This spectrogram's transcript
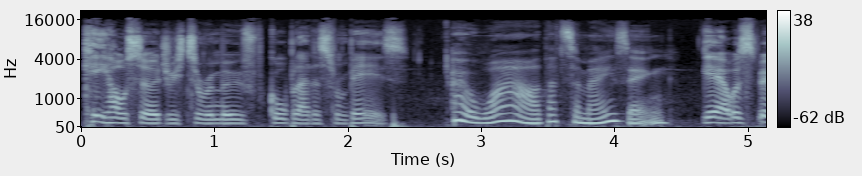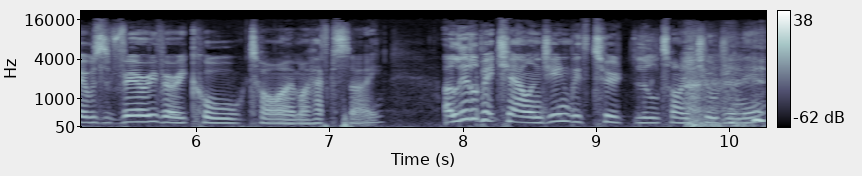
keyhole surgeries to remove gallbladders from bears. Oh, wow. That's amazing yeah, it was it was a very very cool time, I have to say. A little bit challenging with two little tiny children there.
